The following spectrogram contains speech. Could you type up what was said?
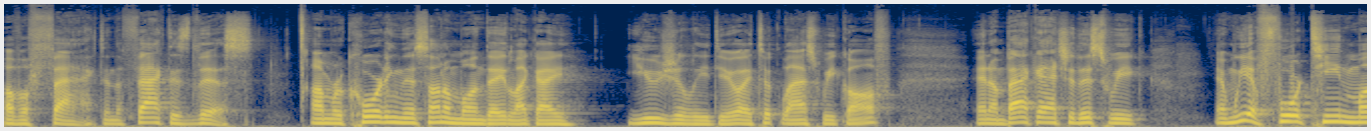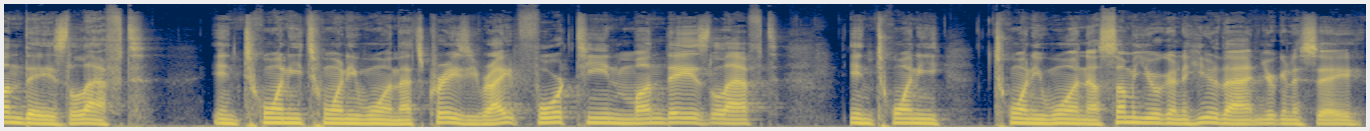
of a fact. And the fact is this I'm recording this on a Monday, like I usually do. I took last week off, and I'm back at you this week and we have 14 Mondays left in 2021. That's crazy, right? 14 Mondays left in 2021. Now, some of you are going to hear that and you're going to say,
